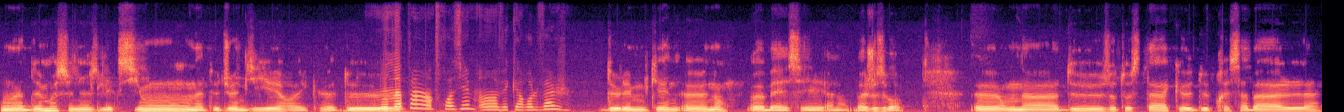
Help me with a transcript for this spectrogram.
On a deux moissonneuses Lexion, on a deux John Deere avec euh, deux. On n'a pas un troisième, un avec un relevage? Deux Lemken. Euh, non. Euh, bah, c'est. Ah non, bah, je sais pas. Euh, on a deux autostacks, deux presses à balles.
